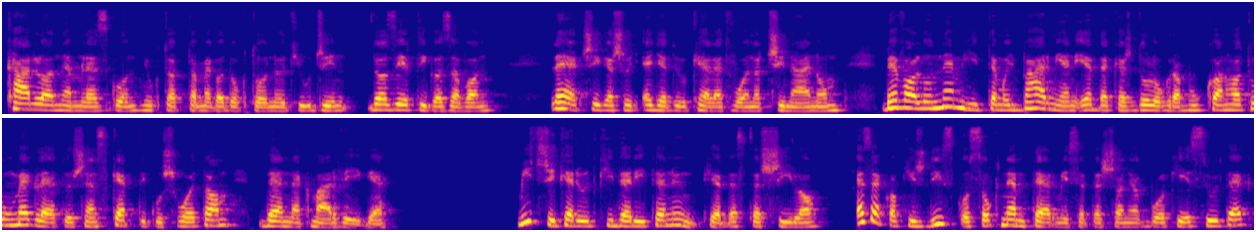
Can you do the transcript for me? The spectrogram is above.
Kárla nem lesz gond, nyugtatta meg a doktornőt Eugene, de azért igaza van. Lehetséges, hogy egyedül kellett volna csinálnom. Bevallon nem hittem, hogy bármilyen érdekes dologra bukkanhatunk, meglehetősen szkeptikus voltam, de ennek már vége. Mit sikerült kiderítenünk? kérdezte Sheila. Ezek a kis diszkoszok nem természetes anyagból készültek,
